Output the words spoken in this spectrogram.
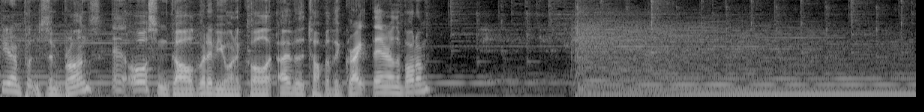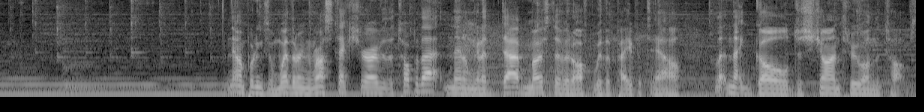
Here I'm putting some bronze eh, or some gold, whatever you want to call it, over the top of the grate there on the bottom. Now I'm putting some weathering rust texture over the top of that and then I'm going to dab most of it off with a paper towel, letting that gold just shine through on the tops.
